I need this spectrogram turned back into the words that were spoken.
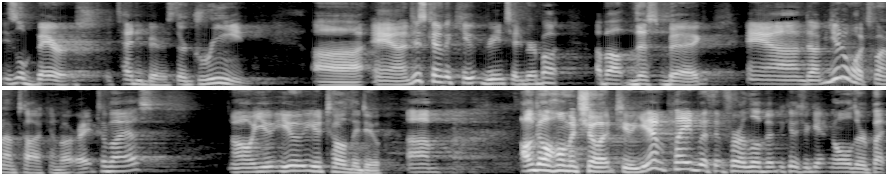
these little bears, the teddy bears. They're green, uh, and just kind of a cute green teddy bear, about about this big. And um, you know which one I'm talking about, right, Tobias? No, you you you totally do. Um, I'll go home and show it to you. You haven't played with it for a little bit because you're getting older, but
